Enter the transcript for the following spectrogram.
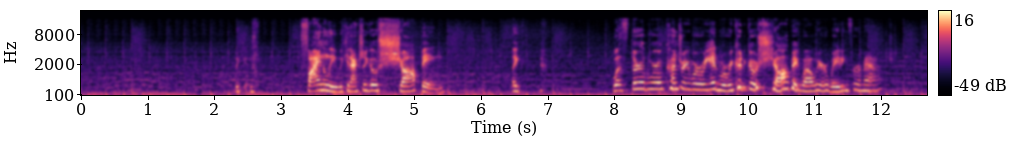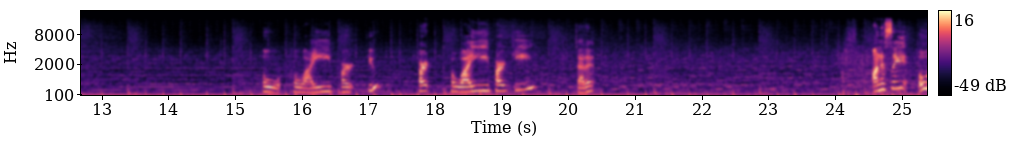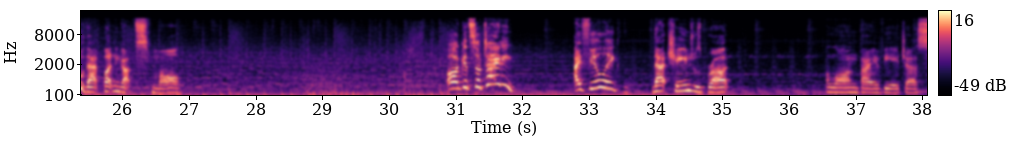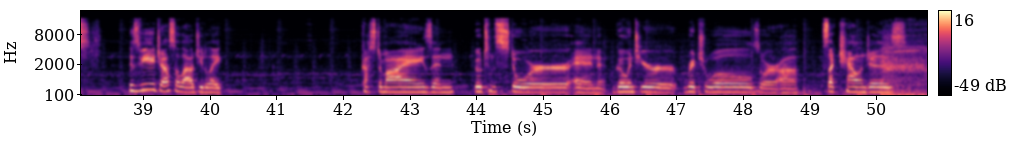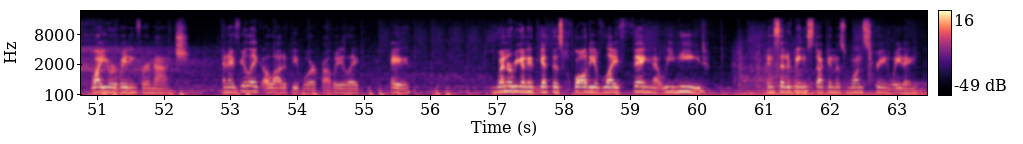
We can finally we can actually go shopping. Like what third world country were we in where we couldn't go shopping while we were waiting for a match? Hawaii part 2? Part Hawaii part T? Is that it? Honestly, oh, that button got small. Oh, it gets so tiny! I feel like that change was brought along by VHS. Because VHS allowed you to, like, customize and go to the store and go into your rituals or uh, select challenges while you were waiting for a match. And I feel like a lot of people are probably like, hey, when are we going to get this quality of life thing that we need? Instead of being stuck in this one screen waiting.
